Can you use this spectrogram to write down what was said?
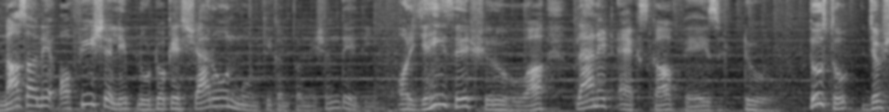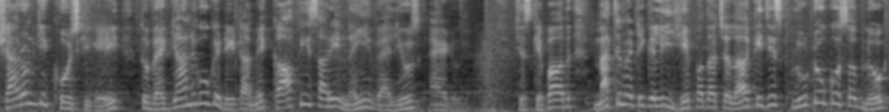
नासा ने ऑफिशियली प्लूटो के शैरोन मून की कंफर्मेशन दे दी। और यहीं से शुरू हुआ प्लैनेट एक्स का फ़ेज़ टू दोस्तों, जब शैरोन की खोज की गई तो वैज्ञानिकों के डेटा में काफ़ी सारी नई वैल्यूज़ ऐड हुई। जिसके बाद मैथमेटिकली ये पता चला कि जिस प्लूटो को सब लोग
